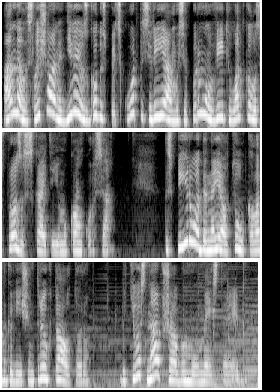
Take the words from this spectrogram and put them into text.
Annele Slišāne divejus godus pēc kuortys ir ījāmuse pyrmū vītu Latgolys prozas skaitejumu konkursā. Tas pīruoda ne jau tū, ka latgalīšim tryuktu autoru, bet juos neapšaubamū meistareibu.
